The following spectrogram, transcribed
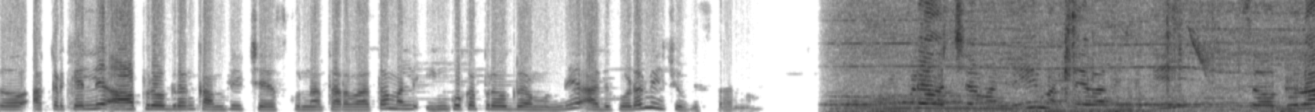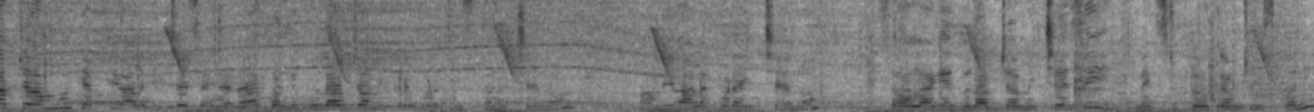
సో అక్కడికి వెళ్ళి ఆ ప్రోగ్రామ్ కంప్లీట్ చేసుకున్న తర్వాత మళ్ళీ ఇంకొక ప్రోగ్రామ్ ఉంది. అది కూడా మీకు చూపిస్తాను. ఇప్పుడే వచ్చామండి మత్తయ్య వాళ్ళ ఇంటికి. సో గులాబ్ జాము కెఫ్టీ వాళ్ళకి ఇచ్చేసాం కదా. కొన్ని గులాబ్ జామ్ ఇక్కడ కూడా తీసుకొని వచ్చాను. మమ్మీ వాళ్ళకి కూడా ఇచ్చాను. సో అలాగే గులాబ్ జామ్ ఇచ్చేసి నెక్స్ట్ ప్రోగ్రామ్ చూసుకొని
